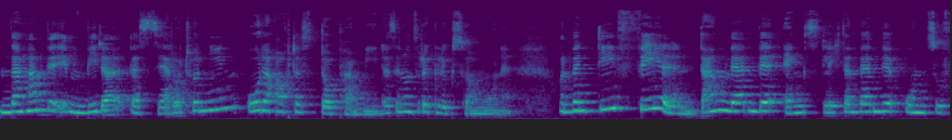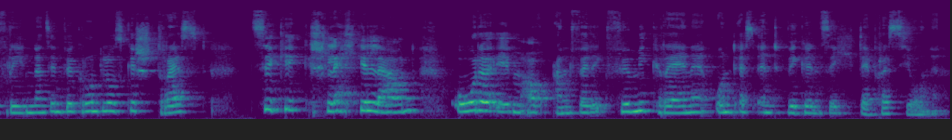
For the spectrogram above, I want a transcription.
Und dann haben wir eben wieder das Serotonin oder auch das Dopamin. Das sind unsere Glückshormone. Und wenn die fehlen, dann werden wir ängstlich, dann werden wir unzufrieden, dann sind wir grundlos gestresst, zickig, schlecht gelaunt oder eben auch anfällig für Migräne und es entwickeln sich Depressionen.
